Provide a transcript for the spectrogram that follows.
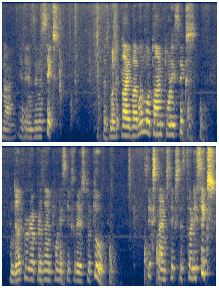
9. It ends in a 6. Let's multiply by one more time, 26. And that will represent 26 raised to 2. 6 times 6 is 36.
